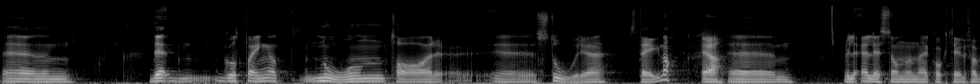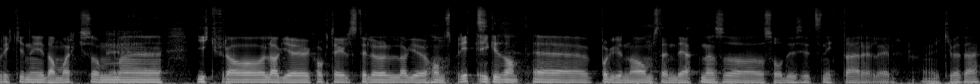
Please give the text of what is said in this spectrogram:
uh, Det er et godt poeng at noen tar eh, store steg, da. Ja. Eh, vel, jeg leste om denne cocktailfabrikken i Danmark som eh, gikk fra å lage cocktails til å lage håndsprit. Ikke sant? Eh, av omstendighetene så så de sitt snitt der, eller ikke vet jeg.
